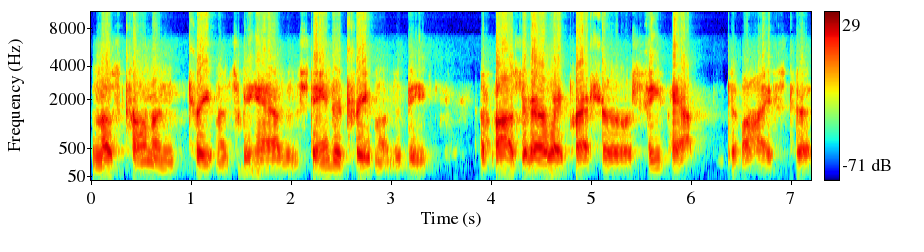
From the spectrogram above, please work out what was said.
the most common treatments we have, the standard treatment would be a positive airway pressure or CPAP device to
